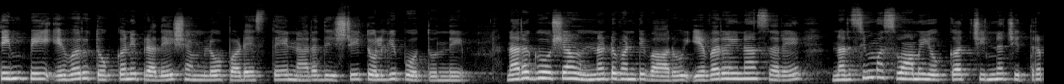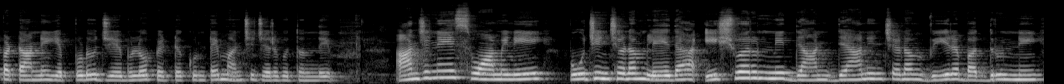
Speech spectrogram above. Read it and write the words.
తింపి ఎవరు తొక్కని ప్రదేశంలో పడేస్తే నరదిష్టి తొలగిపోతుంది. నరఘోష ఉన్నటువంటి వారు ఎవరైనా సరే నరసింహస్వామి యొక్క చిన్న చిత్రపటాన్ని ఎప్పుడూ జేబులో పెట్టుకుంటే మంచి జరుగుతుంది. ఆంజనేయ స్వామిని పూజించడం లేదా ఈశ్వరుణ్ణి ధ్యా ధ్యానించడం వీరభద్రుణ్ణి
